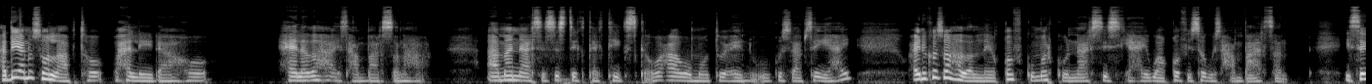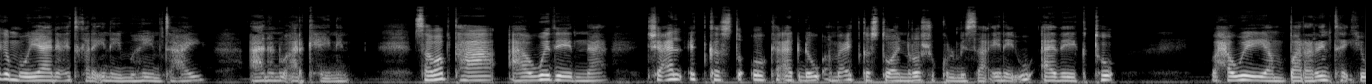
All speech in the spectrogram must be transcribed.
haddii aan u soo laabto waxaa la yidhaaho xeeladaha isxambaarsanaha ama narcissistic tactiicska oo caawa mawduuceenu uu ku saabsan yahay waxaynu ka soo hadalnay qofku markuu narsis yahay waa qof isagu isxambaarsan isaga mooyaane cid kale inay muhiim tahay aanan u arkaynin sababtaa aawadeedna jecel cid kasta oo ka agdhow ama cid kasta oo ay noloshu kulmisaa inay u adeegto. Waxa weeyaan bararinta iyo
